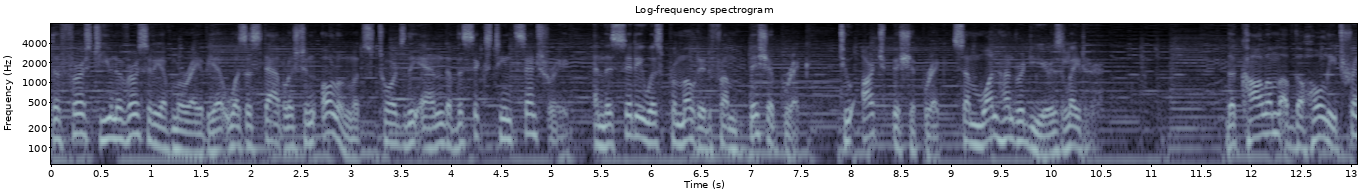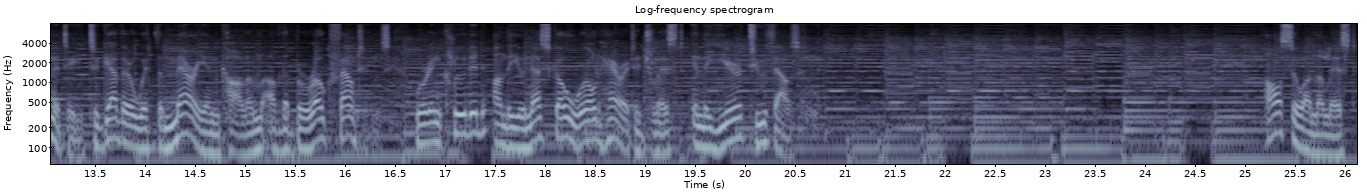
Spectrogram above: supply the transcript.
The first University of Moravia was established in Olomouc towards the end of the 16th century, and the city was promoted from bishopric to archbishopric some 100 years later. The column of the Holy Trinity, together with the Marian column of the Baroque fountains, were included on the UNESCO World Heritage List in the year 2000. Also on the list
